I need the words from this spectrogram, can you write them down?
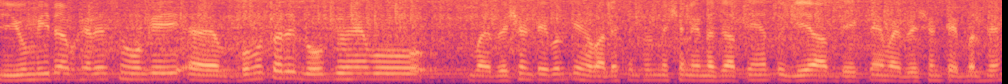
जी उम्मीद है खैर से होंगे बहुत सारे लोग जो हैं वो वाइब्रेशन टेबल के हवाले से इंफॉर्मेशन लेना चाहते हैं तो ये आप देखते हैं वाइब्रेशन टेबल है।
